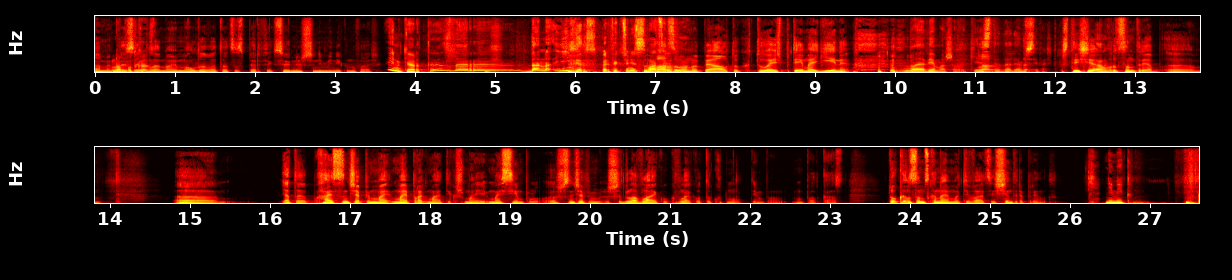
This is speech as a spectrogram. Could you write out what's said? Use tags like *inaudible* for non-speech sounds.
Am La impresia că podcast. la noi în Moldova toți sunt perfecționiști și nimic nu faci. În chiar tăți, dar, dar na- invers, *laughs* perfecționist Să poate învață să unul pe altul, că tu ești puteai mai ghine. *laughs* Noi avem așa o chestie, Ladă, da, de da. ce să faci. Știi și am vrut să întreb. Uh, uh, iată, hai să începem mai, mai pragmatic și mai, mai simplu. Uh, Și să începem și de la Vlaicu, că Vlaicu a tăcut mult timp în, în podcast. Tu când simți că n-ai motivație, și întreprind? Nimic. *laughs*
